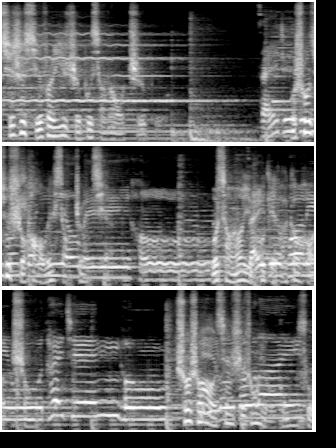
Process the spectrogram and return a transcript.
其实媳妇儿一直不想让我直播。我说句实话，我也想挣钱，我想要以后给她更好的生活。说实话，我现实中有工作，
